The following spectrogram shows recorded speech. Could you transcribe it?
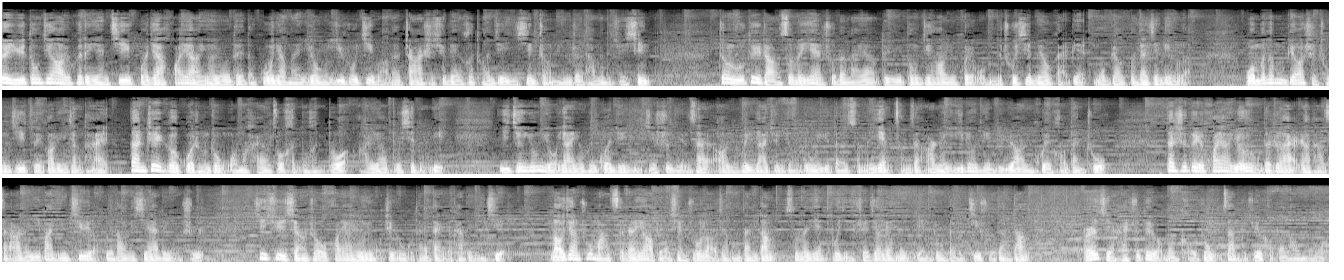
对于东京奥运会的延期，国家花样游泳队的姑娘们用一如既往的扎实训练和团结一心，证明着他们的决心。正如队长孙文燕说的那样，对于东京奥运会，我们的初心没有改变，目标更加坚定了。我们的目标是冲击最高领奖台，但这个过程中，我们还要做很多很多，还要不懈努力。已经拥有亚运会冠军以及世锦赛、奥运会亚军等荣誉的孙文燕，曾在2016年里约奥运会后淡出，但是对花样游泳的热爱，让他在二零一八年七月回到了心爱的泳池，继续享受花样游泳这个舞台带给他的一切。老将出马，自然要表现出老将的担当。孙文燕不仅是教练们眼中的技术担当。而且还是队友们口中赞不绝口的劳模。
